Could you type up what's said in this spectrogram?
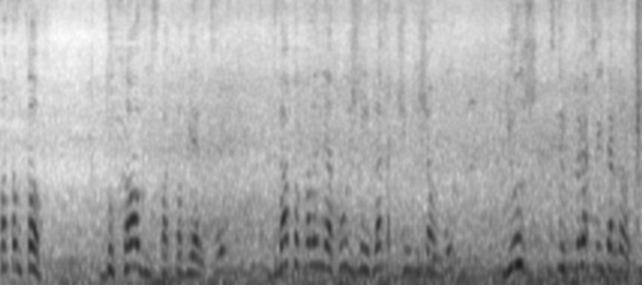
potomkowie, duchowi spadkobiercy, dwa pokolenia później, w latach 80., już w strukturach Solidarności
